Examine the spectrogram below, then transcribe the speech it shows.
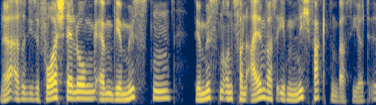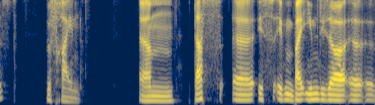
Ne? Also diese Vorstellung, ähm, wir müssten, wir müssten uns von allem, was eben nicht faktenbasiert ist, befreien. Ähm, das äh, ist eben bei ihm dieser äh, äh,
